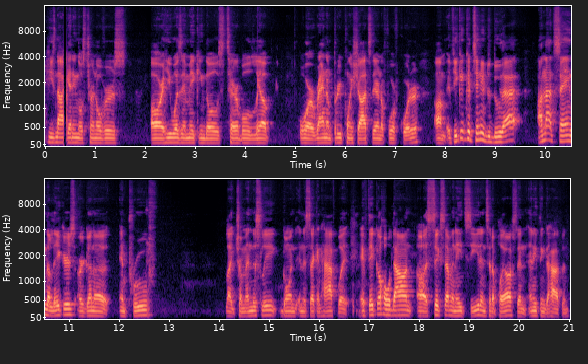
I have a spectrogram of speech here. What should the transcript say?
he's not getting those turnovers, or he wasn't making those terrible layup or random three point shots there in the fourth quarter. Um, if he could continue to do that, I'm not saying the Lakers are gonna improve like tremendously going in the second half, but if they could hold down a six, seven, eight seed into the playoffs, then anything could happen.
